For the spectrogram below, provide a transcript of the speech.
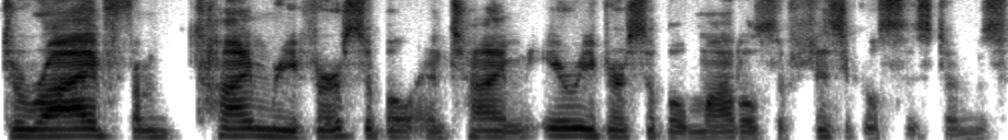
derived from time reversible and time irreversible models of physical systems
